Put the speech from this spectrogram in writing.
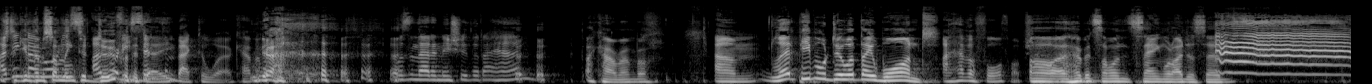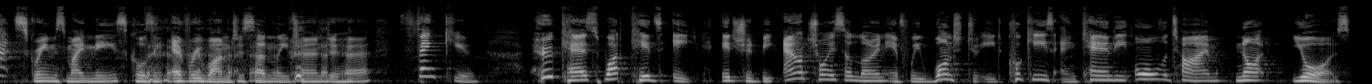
Just I to think give them I've something already- to I've do for the sent day. them back to work, haven't I? Wasn't that an issue that I had? I can't remember. Um, Let people do what they want. I have a fourth option. Oh, I hope it's someone saying what I just said. Ah! Screams my niece, causing everyone to suddenly turn to her. Thank you. Who cares what kids eat? It should be our choice alone if we want to eat cookies and candy all the time, not yours.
